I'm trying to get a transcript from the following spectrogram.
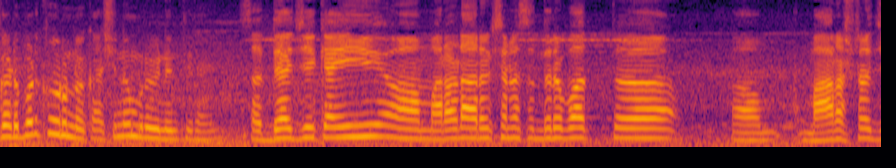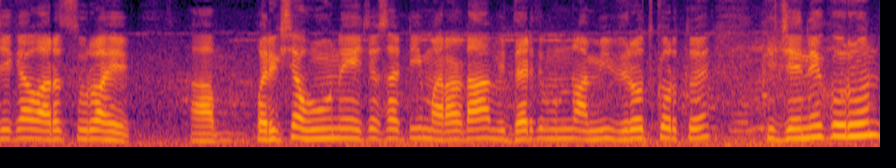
गडबड करू नका अशी नम्र विनंती राहील. सध्या जे काही मराठा आरक्षणासंदर्भात महाराष्ट्रात जे काय वारस सुरू आहे परीक्षा होऊ नये याच्यासाठी मराठा विद्यार्थी म्हणून आम्ही विरोध करतो आहे की जेणेकरून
